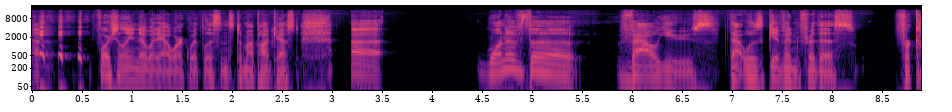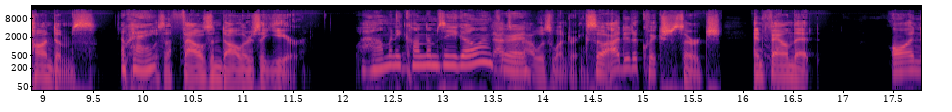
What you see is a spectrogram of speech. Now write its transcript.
Uh, fortunately, nobody I work with listens to my podcast. Uh, one of the values that was given for this for condoms Okay. was a thousand dollars a year. How many condoms are you going That's through? what I was wondering. So I did a quick search and found that on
